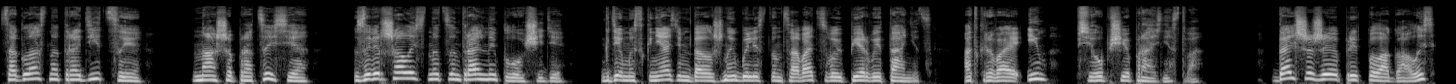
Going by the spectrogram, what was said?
Согласно традиции, наша процессия завершалась на центральной площади, где мы с князем должны были станцевать свой первый танец, открывая им всеобщее празднество. Дальше же предполагалось,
